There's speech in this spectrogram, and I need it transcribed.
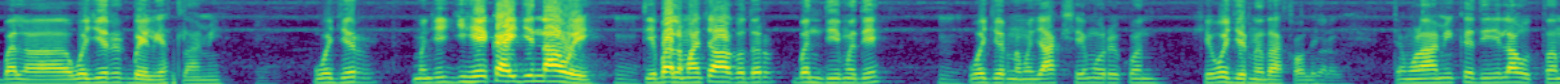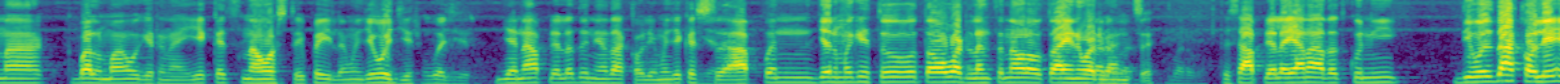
बाला वजीर बैल घेतला आम्ही. वजीर म्हणजे जे- हे काय जे नाव आहे ते बालमाच्या अगोदर बंदीमध्ये. वजीरनं म्हणजे अक्षय मोरे कोण हे वजीरनं बरोबर. त्यामुळे आम्ही कधी लावताना बालमा वगैरे नाही एकच नाव असते पहिलं म्हणजे वजीर. वजीर. ज्यानं आपल्याला दुनिया दाखवली म्हणजे कसं आपण जन्म घेतो तेव्हा वडिलांचं नाव लावतो आईन वडिलांचं. तसं आपल्याला या नादात कोणी दिवस दाखवले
